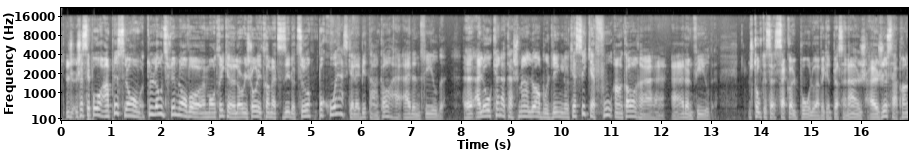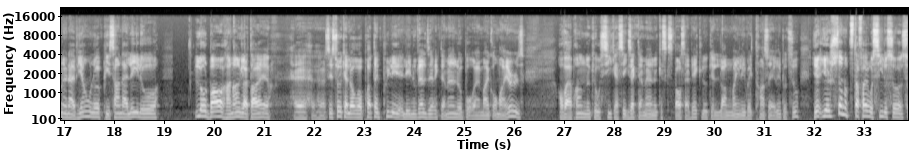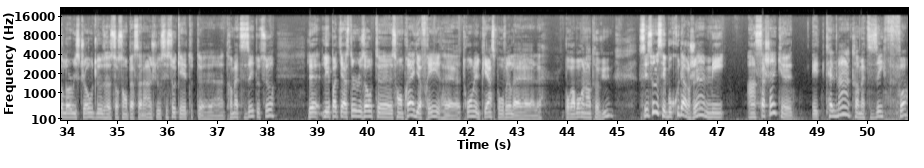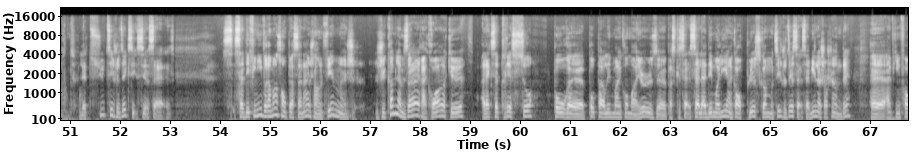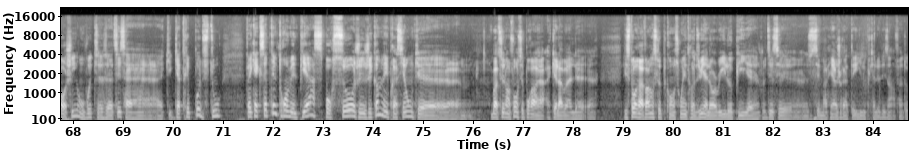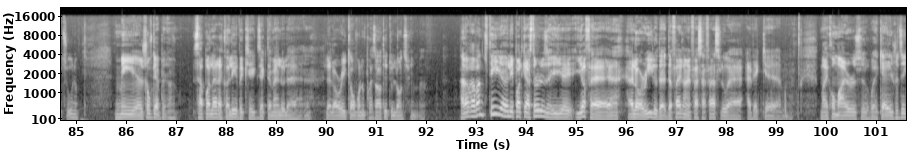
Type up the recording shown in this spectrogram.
Je, sais pas. En plus, tout le long du film, on va montrer que Laurie Strode est traumatisée de ça. Pourquoi est-ce qu'elle habite encore à Haddonfield? Euh, elle n'a aucun attachement là, en bout de ligne. Qu'est-ce qu'elle fout encore à, Haddonfield? Je trouve que ça, colle pas là, avec le personnage. Elle a juste à prendre un avion puis s'en aller l'autre bord en Angleterre. Euh, euh, c'est sûr qu'elle aura peut-être plus les, nouvelles directement là, pour euh, Michael Myers. On va apprendre aussi qu'elle sait exactement qu'est-ce qui se passe avec, que le lendemain, il va être transféré, tout ça. Il y, a, juste une petite affaire aussi sur, Laurie Strode, sur son personnage. C'est sûr qu'elle est toute traumatisée, tout ça. les podcasters, eux autres, sont prêts à y offrir 3000$ pour, ouvrir pour avoir une entrevue. C'est sûr, c'est beaucoup d'argent, mais en sachant que est tellement traumatisée, forte là-dessus. Tu sais, je veux dire que c'est, ça, ça définit vraiment son personnage dans le film. J'ai comme la misère à croire qu'elle accepterait ça pour, euh, pour parler de Michael Myers euh, parce que ça, ça, la démolit encore plus. Comme, tu sais, je veux dire, ça, ça vient la chercher en dedans. Euh, elle vient fâcher. On voit que, sais, ça, qu'elle pas du tout. Fait qu'accepter le 3000$ pour ça, j'ai, comme l'impression que. bah, tu sais, dans le fond, c'est pour que la, l'histoire avance, puis qu'on soit introduit à Laurie, là, puis euh, je veux dire, c'est, c'est mariage raté, puis qu'elle a des enfants, tout ça. Là. Mais euh, je trouve que ça n'a pas l'air à coller avec exactement la, la Laurie qu'on va nous présenter tout le long du film. Alors, avant de quitter euh, les podcasters, il, offre à, Laurie de, faire un face-à-face avec Michael Myers. je veux dire,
